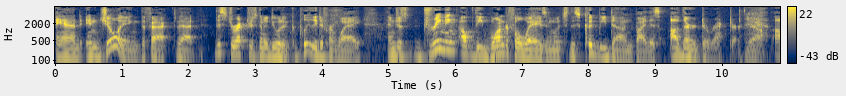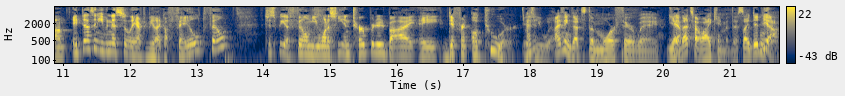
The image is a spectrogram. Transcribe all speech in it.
and enjoying the fact that this director is going to do it in a completely different way and just dreaming of the wonderful ways in which this could be done by this other director. Yeah. Um, it doesn't even necessarily have to be like a failed film. Just be a film you want to see interpreted by a different auteur, if you will. I think that's the more fair way. Yeah, Yeah. that's how I came at this. I didn't. Yeah.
